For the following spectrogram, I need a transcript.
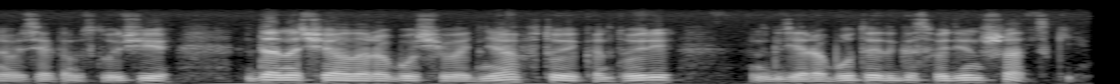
во всяком случае, до начала рабочего дня в той конторе, где работает господин Шацкий».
